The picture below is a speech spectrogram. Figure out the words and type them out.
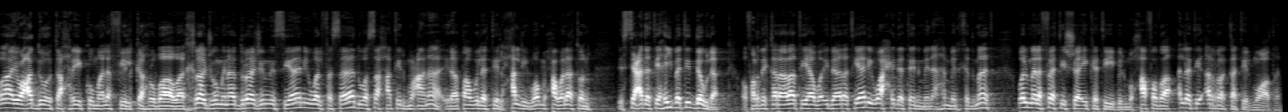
ويعد تحريك ملف الكهرباء وإخراجه من أدراج النسيان والفساد وساحة المعاناة إلى طاولة الحل ومحاولات لاستعادة هيبة الدولة وفرض قراراتها وإدارتها لواحدة من أهم الخدمات والملفات الشائكة بالمحافظة التي أرقت المواطن.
